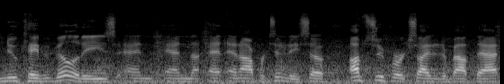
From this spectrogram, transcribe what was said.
new capabilities and, and, and, and opportunities. So I'm super excited about that.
